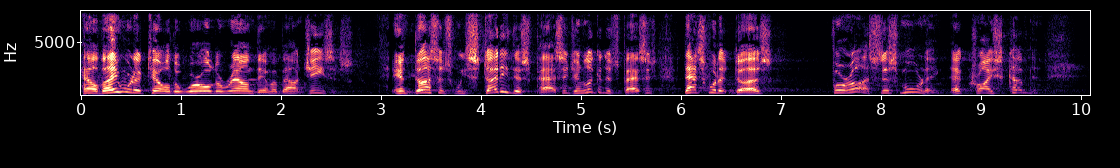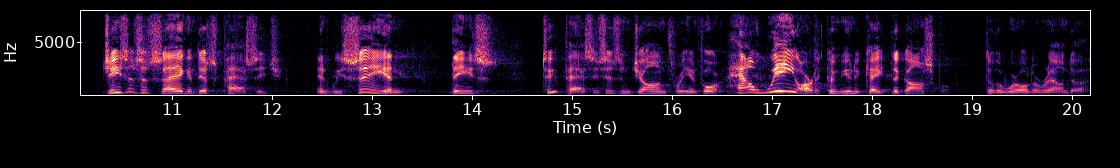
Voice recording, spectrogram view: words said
how they were to tell the world around them about Jesus. And thus, as we study this passage and look at this passage, that's what it does for us this morning at Christ's covenant. Jesus is saying in this passage, and we see in these two passages in John 3 and 4 how we are to communicate the gospel to the world around us.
